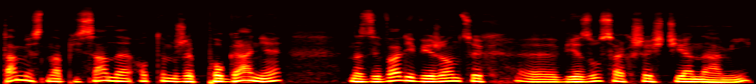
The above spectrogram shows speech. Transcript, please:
tam jest napisane o tym, że poganie nazywali wierzących e, w Jezusa chrześcijanami.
